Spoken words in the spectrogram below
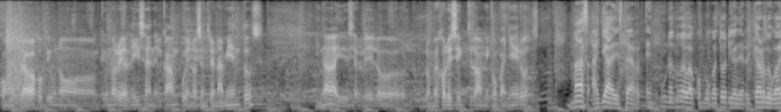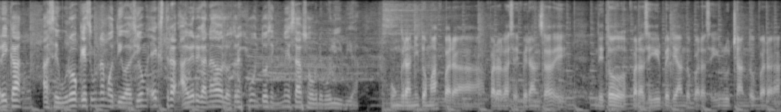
con, el trabajo que uno, que uno realiza en el campo, en los entrenamientos. Y nada, y desearle los mejores éxitos a mis compañeros. Más allá de estar en una nueva convocatoria de Ricardo Gareca, aseguró que es una motivación extra haber ganado los tres puntos en mesa sobre Bolivia un granito más para, las esperanzas de, todos, para seguir peleando, para seguir luchando, para,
